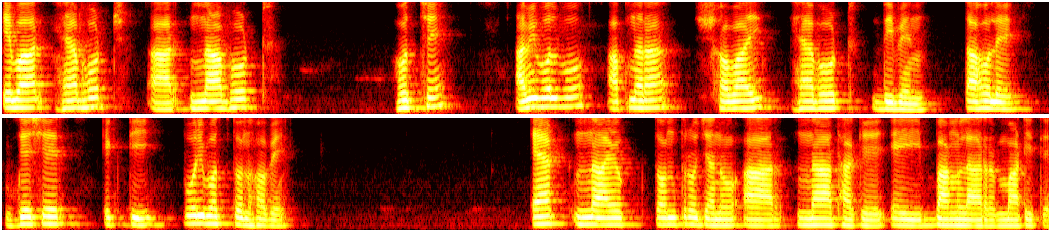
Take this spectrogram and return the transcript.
এবার হ্যাঁ ভোট আর না ভোট হচ্ছে। আমি বলব, আপনারা সবাই হ্যাঁ ভোট দিবেন, তাহলে দেশের একটি পরিবর্তন হবে। এক নায়কতন্ত্র যেন আর না থাকে এই বাংলার মাটিতে।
